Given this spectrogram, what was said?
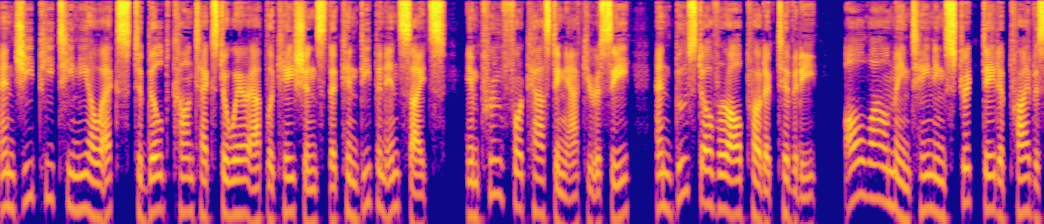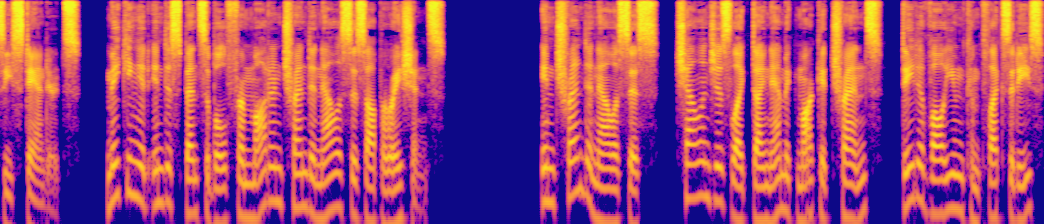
and GPT-NeoX to build context-aware applications that can deepen insights, improve forecasting accuracy, and boost overall productivity, all while maintaining strict data privacy standards, making it indispensable for modern trend analysis operations. In trend analysis, challenges like dynamic market trends, data volume complexities,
